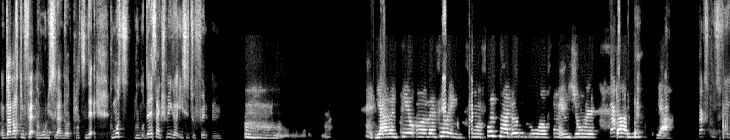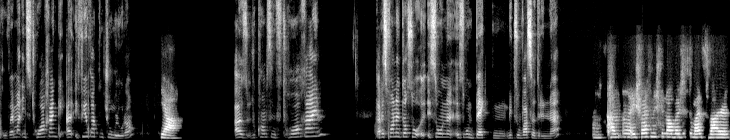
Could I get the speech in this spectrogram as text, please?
Und dann noch den fetten Honigslime dort platzen. Der, du musst, du, der ist eigentlich mega easy zu finden. Ja, wenn Theo, äh, wenn ihn gefunden hat irgendwo im Dschungel, Sag's, dann ja, sag's kurz Fero. Wenn man ins Tor reingeht, äh, Fero hat den Dschungel, oder? ja. Also du kommst ins Tor rein. Da ist vorne doch so, ist so, eine, ist so ein Becken mit so Wasser drin, ne? Kann, äh, ich weiß nicht genau, welches du meinst, weil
